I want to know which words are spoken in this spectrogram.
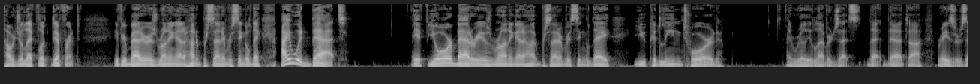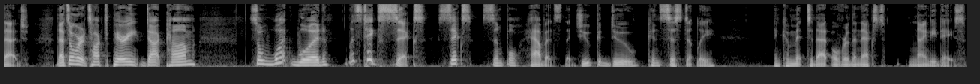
How would your life look different? if your battery is running at 100% every single day. I would bet if your battery is running at 100% every single day, you could lean toward and really leverage that that that uh, razor's edge. That's over at talktoperry.com. So what would let's take six six simple habits that you could do consistently and commit to that over the next 90 days.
